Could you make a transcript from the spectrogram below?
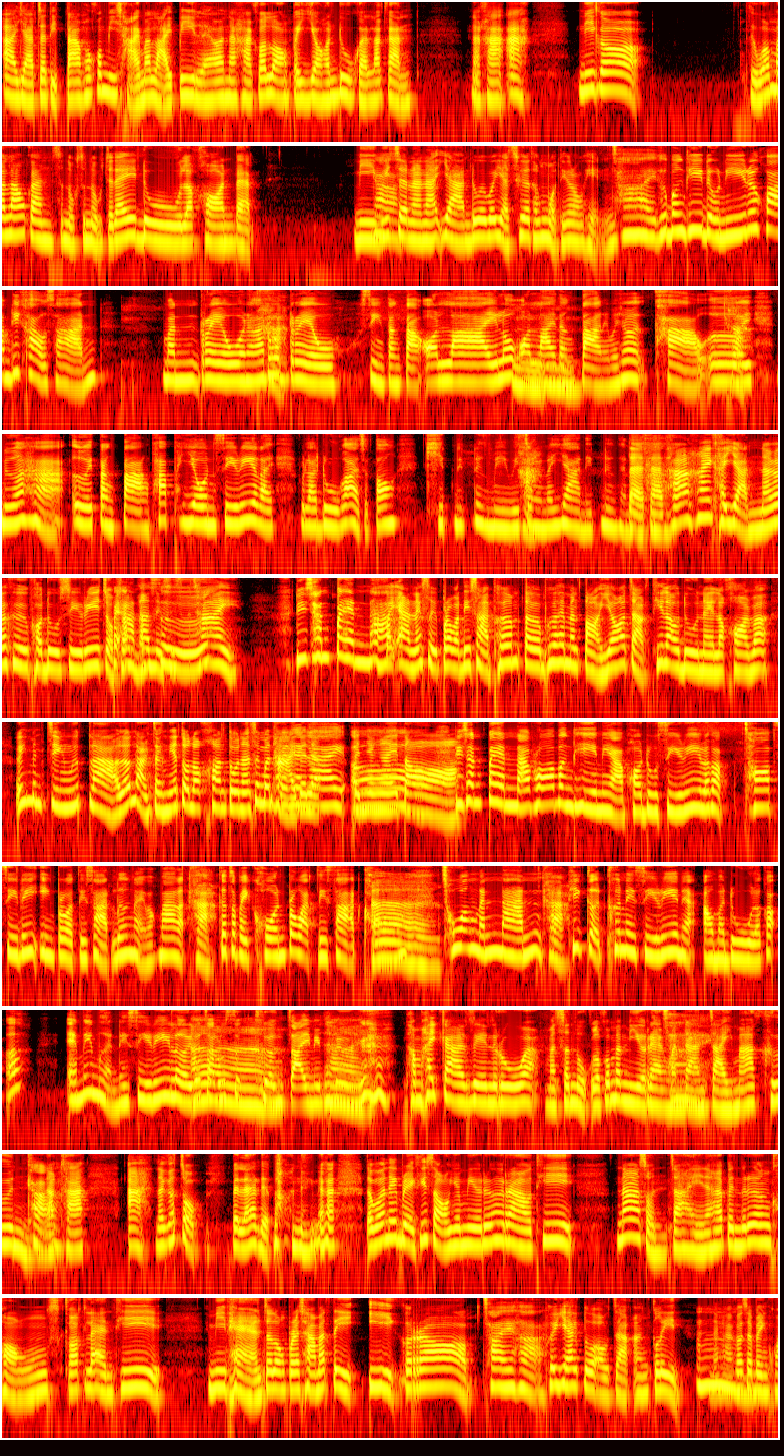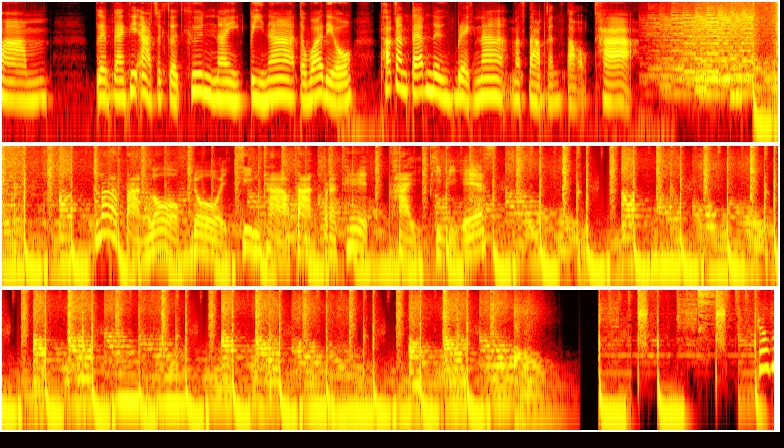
ออยากจะติดตามเพราะก็มีฉายมาหลายปีแล้วนะคะ ก็ลองไปย้อนดูกันละกันนะคะอะนี่ก็ถือว่ามาเล่ากันสนุกสนุกจะได้ดูละครแบบ มีวิจารณญาณด้วยว่าอย่าเชื่อทั้งหมดที่เราเห็น ใช่ คือบางทีเดี๋ยวนี้ด้วยความที่ข่าวสาร มันเร็วนะรวดเร็ว สิ่งต่างๆ ออนไลน์ โลกออนไลน์ต่างๆเนี่ยไม่ใช่ว่าข่าวเอ่ค่ะยเนื้อหาเอ่ยต่างๆ ภาพยนตร์ซีรีส์อะไร เวลาดูก็อาจจะต้องคิดนิดนึงมีวิจารณญาณนิดนึงอะนะคะแต่แต่ถ้าให้ขยันนะก็คือพอดูซีรีส์จบไปอ่านหนังสือใช่ ดิฉันเป็นนะ ไปอ่านหนังสือประวัติศาสตร์เพิ่มเติมเพื่อให้มันต่อยอดจากที่เราดูในละครว่า เอ้ยมันจริงหรือเปล่า แล้วหลังจากนี้ตัวละครตัวนั้นซึ่งมันหายไปแล้วเป็นยังไงต่อ ดิฉันเป็นนะ เพราะว่าบางทีเนี่ย พอดูซีรีส์แล้วแบบชอบซีรีส์อิงประวัติศาสตร์เรื่องไหนมากๆอะค่ะก็จะไปค้นประวัติศาสตร์ของอ่าช่วงนั้นค่ะๆที่เกิดขึ้นในซีรีส์เนี่ยเอามาดูแล้วก็เออเอะไม่เหมือนในซีรีส์เลยก็จะรู้สึกเคืองใจนิดนึงใช่ทำให้การเรียนรู้อะมันสนุกแล้วก็มันมีแรงบันดาลใจมากขึ้นค่ะนะคะ อะนั่นก็จบไปแล้วเดี๋ยวตอนหนึ่งนะคะ แต่ว่าในเบรกที่ 2 ยังมีเรื่องราวที่น่าสนใจนะคะ เป็นเรื่องของสกอตแลนด์ที่มีแผนจะลงประชามติอีกรอบใช่ค่ะ เพื่อแยกตัวออกจากอังกฤษนะคะ ก็จะเป็นความเปลี่ยนแปลงที่อาจจะเกิดขึ้นในปีหน้า แต่ว่าเดี๋ยวพักกันแป๊บหนึ่งเบรกหน้ามาตามกันต่อค่ะ หน้าต่างโลกโดยทีมข่าวต่างประเทศไทย PBS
